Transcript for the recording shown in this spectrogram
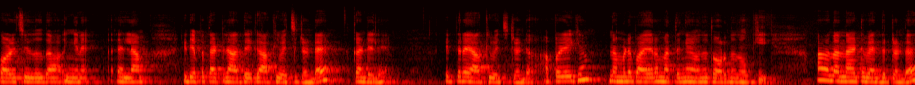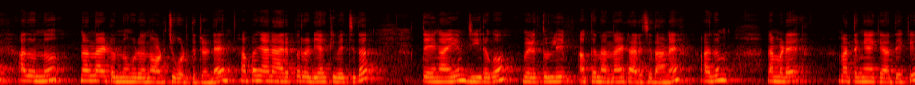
കുഴച്ചത് ഇതാ ഇങ്ങനെ എല്ലാം ഇടിയപ്പത്തട്ടിനകത്തേക്ക് ആക്കി വെച്ചിട്ടുണ്ട്. കണ്ടില്ലേ? ഇത്രയാക്കി വെച്ചിട്ടുണ്ട്. അപ്പോഴേക്കും നമ്മുടെ പയറും മത്തങ്ങയും ഒന്ന് തുറന്ന് നോക്കി. അവ നന്നായിട്ട് വെന്തിട്ടുണ്ട്. അതൊന്ന് നന്നായിട്ടൊന്നും കൂടി ഒന്ന് ഉടച്ചു കൊടുത്തിട്ടുണ്ട്. അപ്പോൾ ഞാൻ അരപ്പ് റെഡിയാക്കി വെച്ചത് തേങ്ങയും ജീരകവും വെളുത്തുള്ളിയും ഒക്കെ നന്നായിട്ട് അരച്ചതാണ്. അതും നമ്മുടെ മത്തങ്ങയ്ക്കകത്തേക്ക്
